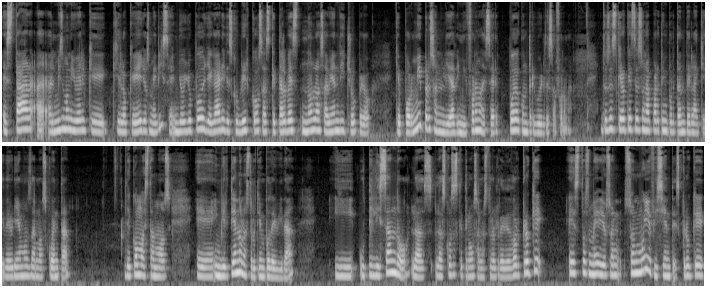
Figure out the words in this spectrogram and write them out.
estar al mismo nivel que, que, lo que ellos me dicen. Yo, yo puedo llegar y descubrir cosas que tal vez no las habían dicho, pero que por mi personalidad y mi forma de ser puedo contribuir de esa forma. Entonces creo que esta es una parte importante en la que deberíamos darnos cuenta de cómo estamos eh, invirtiendo nuestro tiempo de vida y utilizando las, las cosas que tenemos a nuestro alrededor. Creo que estos medios son, son muy eficientes. Creo que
